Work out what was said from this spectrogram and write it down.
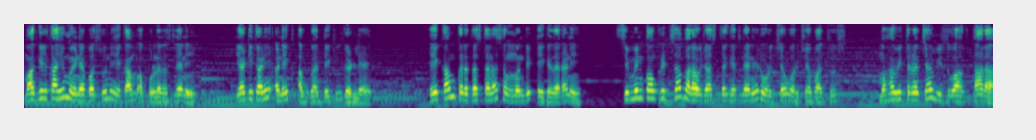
मागील काही महिन्यापासून हे काम अपूर्ण असल्याने या ठिकाणी अनेक अपघात देखील घडले आहेत. हे काम करत असताना संबंधित ठेकेदाराने सिमेंट कॉन्क्रीटचा भराव जास्त घेतल्याने रोडच्या वरच्या बाजूस महावितरणच्या वीजवाहक तारा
